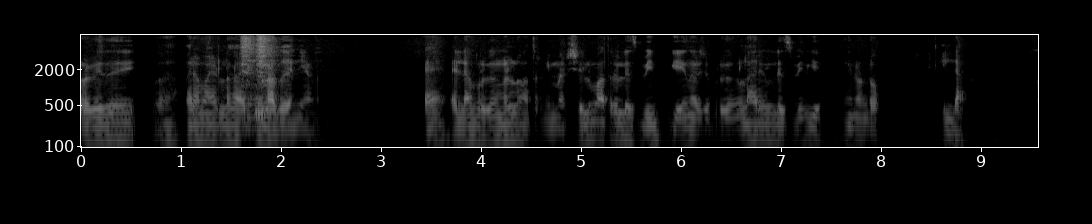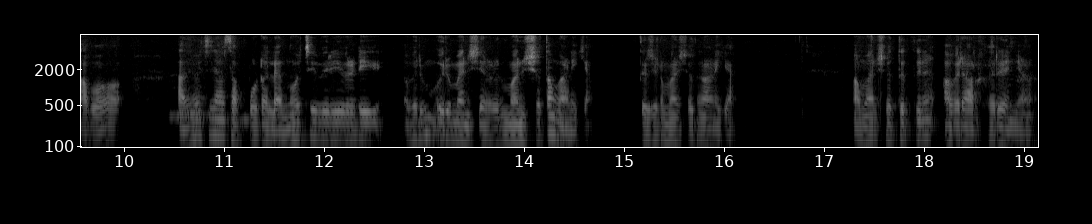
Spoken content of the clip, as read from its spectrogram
പ്രകൃതിപരമായിട്ടുള്ള കാര്യങ്ങളിൽ അത് തന്നെയാണ്. എല്ലാ മൃഗങ്ങളിലും മാത്രം. ഈ മനുഷ്യരിൽ മാത്രം ലെസ്ബിയൻ ഗേ എന്ന് വെച്ചാൽ മൃഗങ്ങളിൽ ആരെങ്കിലും ലെസ്ബിയൻ ഗേ അങ്ങനെ ഉണ്ടോ? ഇല്ല. അപ്പോൾ അതിന് വെച്ച് ഞാൻ സപ്പോർട്ടല്ല എന്ന് വെച്ചാൽ ഇവർ ഇവരുടെ അവരും ഒരു മനുഷ്യരാണ്. ഒരു മനുഷ്യത്വം കാണിക്കാം. തീർച്ചയായിട്ടും മനുഷ്യത്വം കാണിക്കാം. ആ മനുഷ്യത്വത്തിന് അവർ അർഹർ തന്നെയാണ്.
